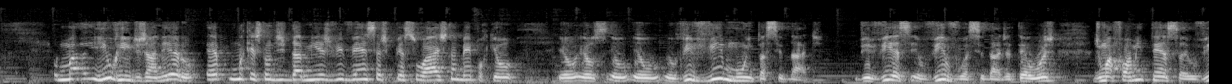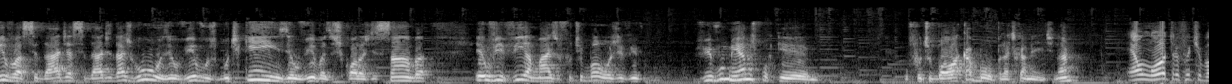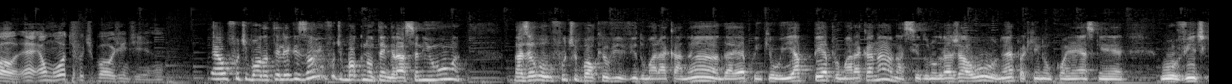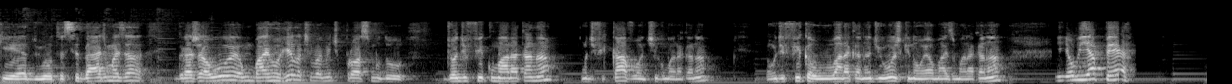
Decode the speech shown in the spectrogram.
E o Rio de Janeiro é uma questão de, das minhas vivências pessoais também, porque eu, eu, eu, eu, eu, eu vivi muito a cidade. Vivi, eu vivo a cidade até hoje de uma forma intensa. Eu vivo a cidade, a cidade das ruas. Eu vivo os botequins, eu vivo as escolas de samba. Eu vivia mais o futebol, hoje vivo, vivo menos porque o futebol acabou praticamente, né? É um outro futebol, é, é um outro futebol hoje em dia, né? É o futebol da televisão e um futebol que não tem graça nenhuma. Mas é o futebol que eu vivi do Maracanã, da época em que eu ia a pé para o Maracanã, nascido no Grajaú, né? Para quem não conhece, quem é o ouvinte que é de outra cidade, mas a, o Grajaú é um bairro relativamente próximo do, de onde fica o Maracanã, onde ficava o antigo Maracanã, onde fica o Maracanã de hoje, que não é mais o Maracanã. E eu ia a pé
